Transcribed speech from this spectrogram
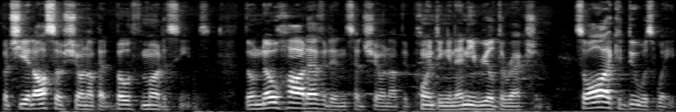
but she had also shown up at both murder scenes, though no hard evidence had shown up pointing in any real direction. So all I could do was wait.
